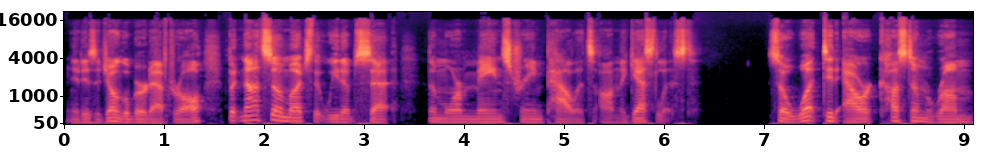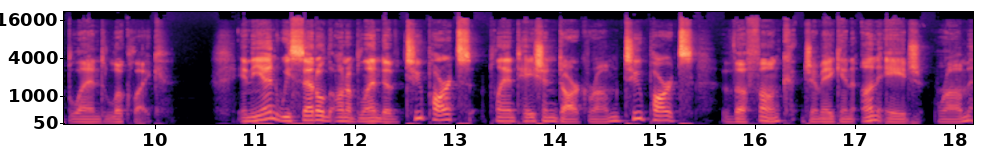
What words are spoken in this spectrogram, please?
It is a jungle bird after all, but not so much that we'd upset the more mainstream palates on the guest list. So, what did our custom rum blend look like? In the end, we settled on a blend of two parts plantation dark rum, two parts the Funk Jamaican unaged rum,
